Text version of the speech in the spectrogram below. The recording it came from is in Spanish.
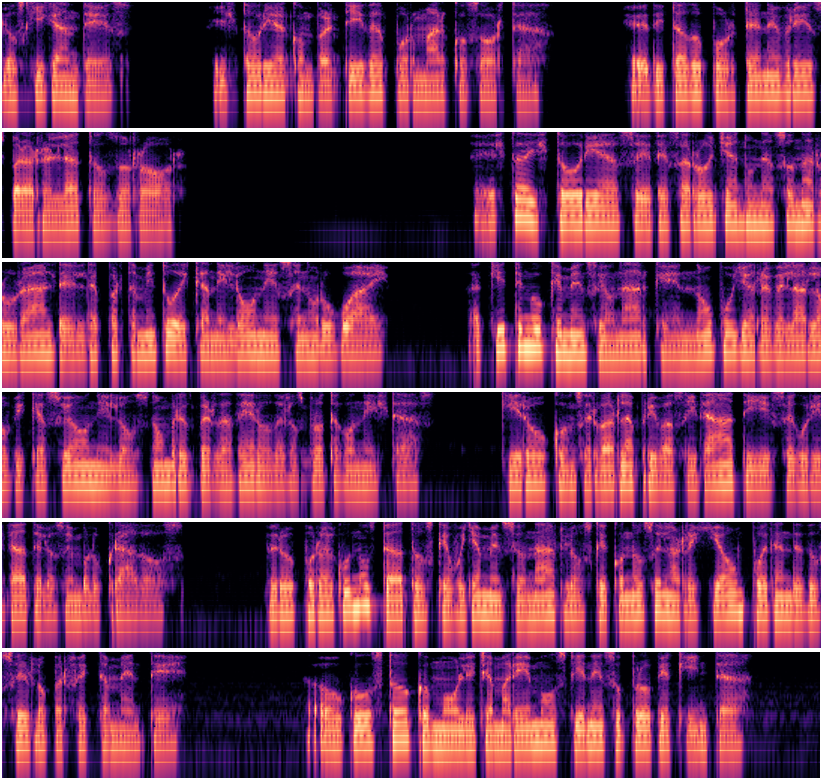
Los gigantes. Historia compartida por Marcos Horta. Editado por Tenebris para relatos de horror. Esta historia se desarrolla en una zona rural del departamento de Canelones en Uruguay. Aquí tengo que mencionar que no voy a revelar la ubicación ni los nombres verdaderos de los protagonistas. Quiero conservar la privacidad y seguridad de los involucrados pero por algunos datos que voy a mencionar los que conocen la región pueden deducirlo perfectamente. Augusto, como le llamaremos, tiene su propia quinta.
